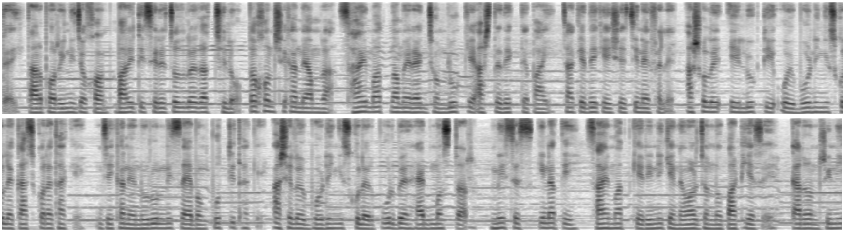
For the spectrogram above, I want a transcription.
দেয়। তারপর রিনি যখন বাড়িটি ছেড়ে চলে যাচ্ছিল, তখন সেখানে আমরা সাইমাত নামের একজন লোককে আসতে দেখতে পাই যাকে দেখে সে চিনে ফেলে। আসলে এই লোকটি ওই বোর্ডিং স্কুলে কাজ করে থাকে, যেখানে নুরুল নিসা এবং পুত্রী থাকে। আসলে বোর্ডিং স্কুলের পূর্বের হেডমাস্টার মিসেস কিনাতি, সাইমাতকে রিনিকে নেওয়ার জন্য পাঠিয়েছে, কারণ রিনি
